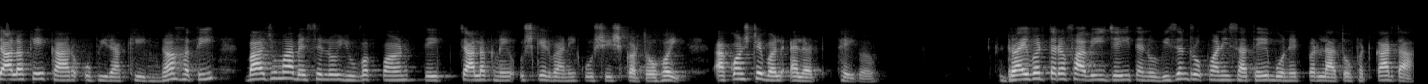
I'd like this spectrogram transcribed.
ચાલકે કાર ઊભી રાખી ન હતી. બાજુમાં બેસેલો યુવક પણ તે ચાલકને ઉશ્કેરવાની કોશિશ કરતો હોય. આ કોન્સ્ટેબલ એલર્ટ થઈ ગયો. ડ્રાઈવર તરફ આવી જઈ તેનું વિઝન રોકવાની સાથે બોનેટ પર લાતો ફટકારતા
